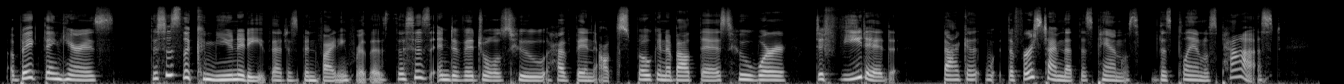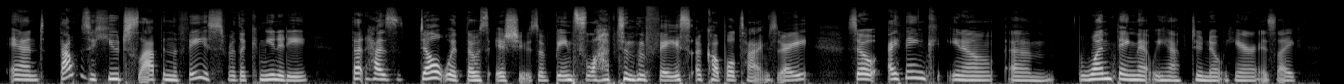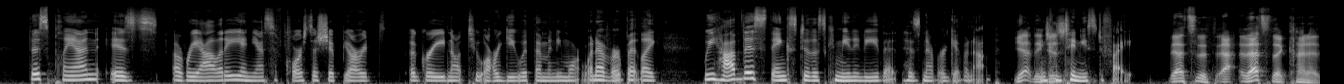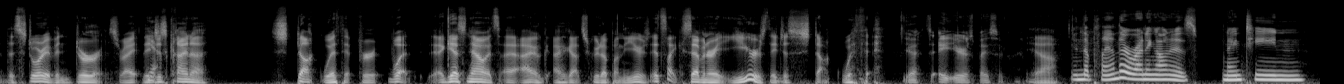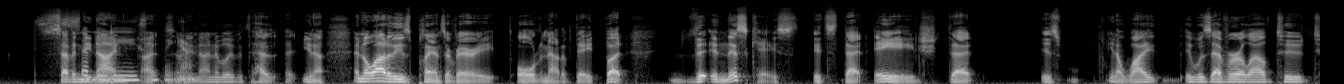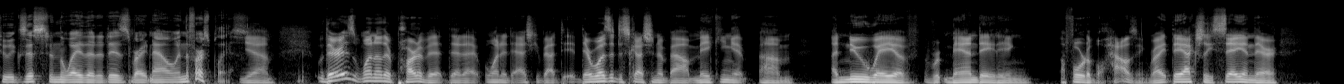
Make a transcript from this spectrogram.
a big thing here is this is the community that has been fighting for this. This is individuals who have been outspoken about this, who were defeated back at the first time that this plan was this plan was passed. And that was a huge slap in the face for the community that has dealt with those issues of being slapped in the face a couple times, right? So I think, you know, um, one thing that we have to note here is like this plan is a reality. And yes, of course, the shipyard agreed not to argue with them anymore, whatever. But like we have this thanks to this community that has never given up Yeah, they and just continues to fight. that's the that, that's the kind of the story of endurance, right? They Yeah. just kind of stuck with it for what I guess now it's I, I I got screwed up on the years. It's like seven or eight years. They just stuck with it. Yeah, it's eight years basically. Yeah. And the plan they're running on is 19 79 uh, something, yeah. i believe it has uh, you know and a lot of these plans are very old and out of date but th- in this case it's that age that is you know why it was ever allowed to to exist in the way that it is right now in the first place. Yeah. There is one other part of it that I wanted to ask you about. There was a discussion about making it um, a new way of mandating affordable housing, right? They actually say in there,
